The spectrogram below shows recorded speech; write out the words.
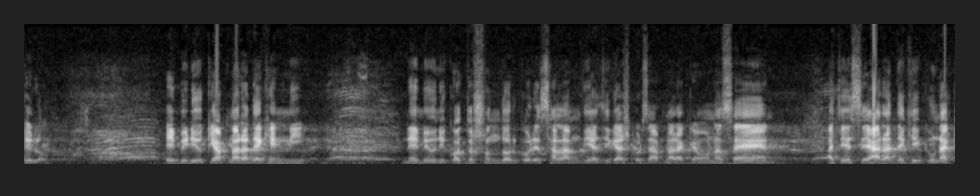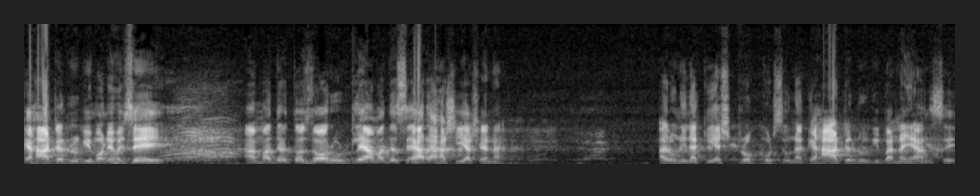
ছিল? এই ভিডিও কি আপনারা দেখেননি? নেমে উনি কত সুন্দর করে সালাম দিয়া জিজ্ঞাসা করছে, আপনারা কেমন আছেন? আচ্ছা এই চেহারা দেখি কি উনাকে হার্টের রুগী মনে হয়েছে? আমাদের তো জ্বর উঠলে আমাদের চেহারা হাসি আসে না। আর উনি নাকি স্ট্রোক করছে, উনাকে হার্টের রুগী বানাই আনছে।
